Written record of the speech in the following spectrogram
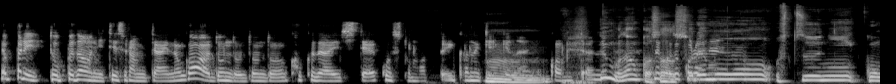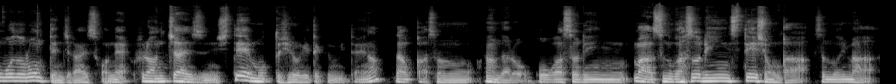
やっぱりトップダウンにテスラみたいのがどんどんどんどん拡大してコスト持っていかなきゃいけないのかみたいな。でもなんかさ、それも普通に今後の論点じゃないですかね。フランチャイズにしてもっと広げていくみたいな。なんかその、なんだろう、こうガソリン、まあそのガソリンステーションが、その今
